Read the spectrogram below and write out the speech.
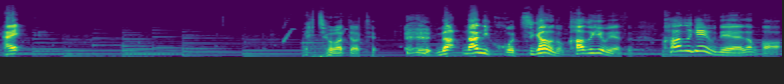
はい。え、ちょ、待って待って。な、何ここ違うの？カードゲームのやつ。カードゲームね、なんか、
